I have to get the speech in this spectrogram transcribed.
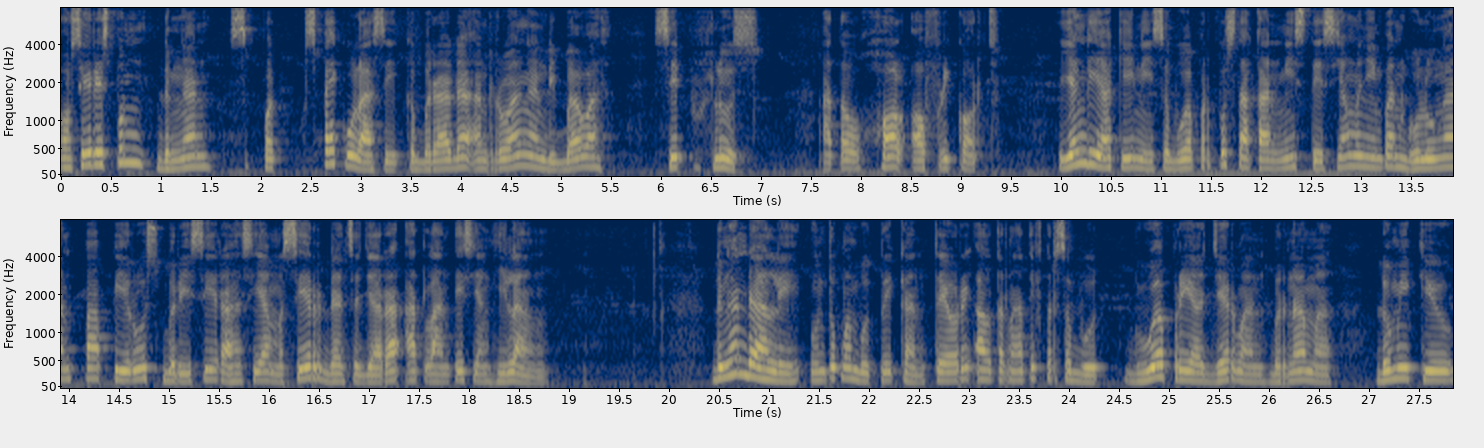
Osiris pun dengan spekulasi keberadaan ruangan di bawah Siphus atau Hall of Records yang diyakini sebuah perpustakaan mistis yang menyimpan gulungan papirus berisi rahasia Mesir dan sejarah Atlantis yang hilang. Dengan dalih untuk membuktikan teori alternatif tersebut, dua pria Jerman bernama Dominique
